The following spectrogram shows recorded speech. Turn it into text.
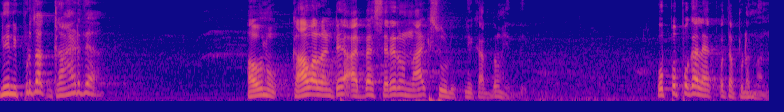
నేను ఇప్పుడు దాకా గాడిద. అవును కావాలంటే ఆ అబ్బాయి శరీరం నాకి చూడు నీకు అర్థమైంది. ఒప్పొప్పగా లేకపోతే అప్పుడు అన్నాను?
